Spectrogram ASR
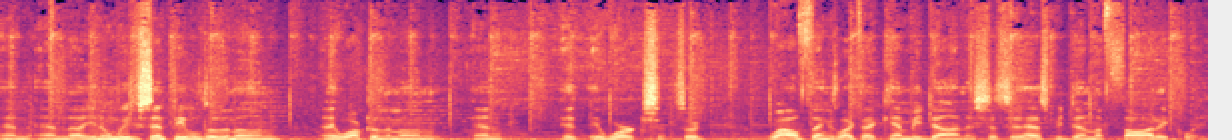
and, and uh, you know, we sent people to the moon and they walked on the moon and it, it works. So wild things like that can be done. It's just it has to be done methodically,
